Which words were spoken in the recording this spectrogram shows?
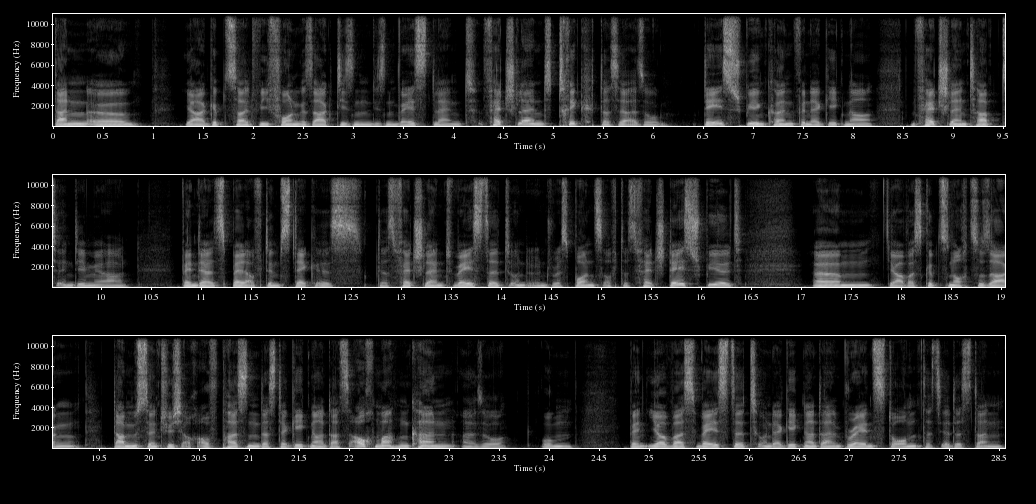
Dann äh, ja, gibt es halt, wie vorhin gesagt, diesen, diesen Wasteland-Fetchland-Trick, dass ihr also Days spielen könnt, wenn der Gegner ein Fetchland habt, indem ihr wenn der Spell auf dem Stack ist, das Fetchland wasted und in Response auf das Fetch Days spielt. Ähm, ja, was gibt es noch zu sagen? Da müsst ihr natürlich auch aufpassen, dass der Gegner das auch machen kann. Also um wenn ihr was wastet und der Gegner dann brainstormt, dass ihr das dann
